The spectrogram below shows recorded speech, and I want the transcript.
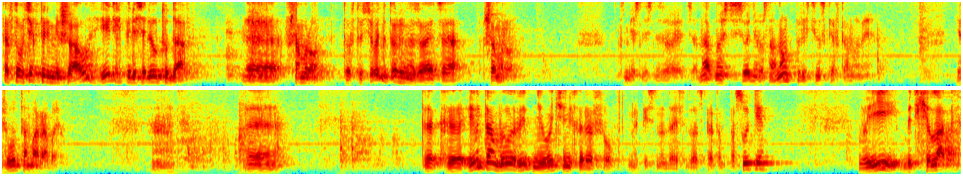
Так что он всех перемешал и этих переселил туда. Э, в Шамрон. То, что сегодня тоже называется Шамрон. Эта местность называется. Она относится сегодня в основном к палестинской автономии. И живут там арабы. Вот. Э, так э, им там было жить не очень хорошо. Написано дальше в 25-м посуке. Вии бетхилат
